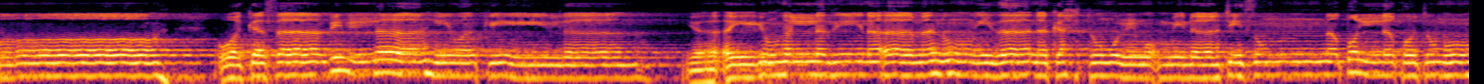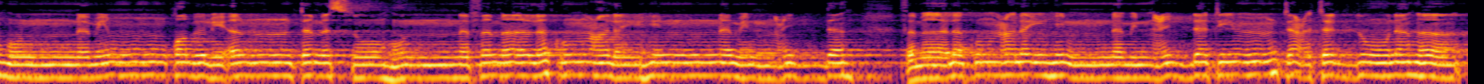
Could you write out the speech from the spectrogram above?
وكفى بالله وكيلا. يا أيها الذين آمنوا إذا نكحتم المؤمنات ثم طلقتموهن من قبل أن تمسوهن فما لكم عليهن من عدة فما لكم عليهن من عدة تعتدونها.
